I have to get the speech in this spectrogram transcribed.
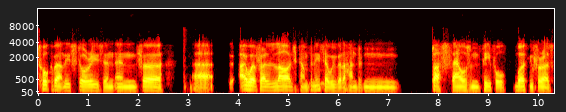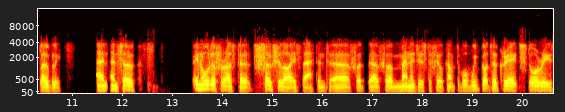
talk about these stories and and for uh, I work for a large company, so we've got a hundred and plus thousand people working for us globally, and and so in order for us to socialize that and uh, for uh, for managers to feel comfortable, we've got to create stories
